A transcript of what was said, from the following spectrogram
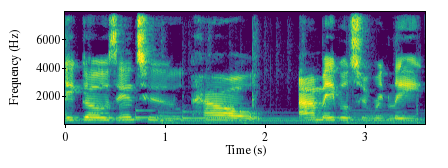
it goes into how I'm able to relate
